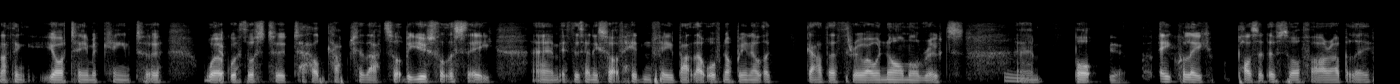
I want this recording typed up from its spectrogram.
I think your team are keen to work with us to to help capture that. So it'll be useful to see um, if there's any sort of hidden feedback that we've not been able to gather through our normal routes. Mm. Um, but Yeah. equally positive so far, I believe.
